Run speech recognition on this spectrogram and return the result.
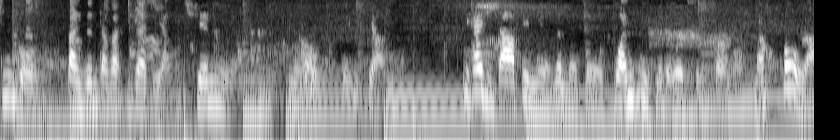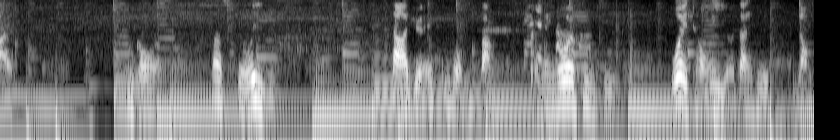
Google 诞生大概是在两千年之后的一下子。一开始大家并没有那么的关注，觉得会成功。那后来成功了，那所以大家觉得哎，Google 很棒，可能都会复制。我也同意哦，但是老实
